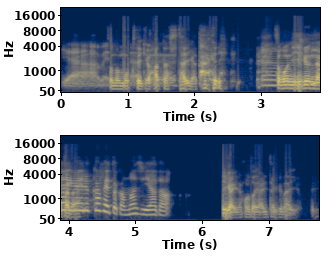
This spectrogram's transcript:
いやその目的を果たしたいがために。うん。そこにいるんだから。知り合いがいるカフェとかマジ嫌だ。以外のことはやりたくないよって。うん。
